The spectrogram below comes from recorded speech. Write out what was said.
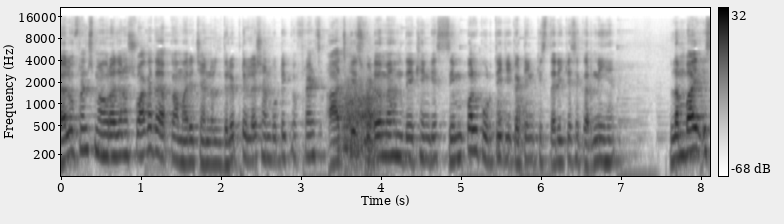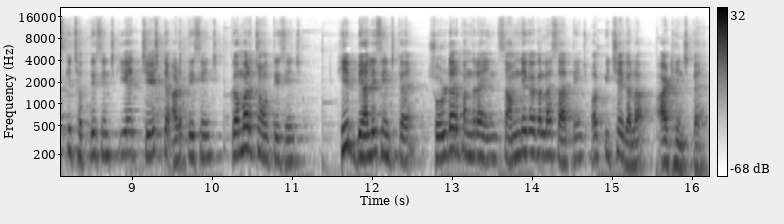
हेलो फ्रेंड्स मैं राजन स्वागत है आपका हमारे चैनल दिलीप टेलर बुटीक में। फ्रेंड्स आज के इस वीडियो में हम देखेंगे सिंपल कुर्ती की कटिंग किस तरीके से करनी है। लंबाई इसकी 36 इंच की है चेस्ट 38 इंच, कमर 34 इंच हिप 42 इंच का है शोल्डर 15 इंच, सामने का गला 7 इंच और पीछे गला 8 इंच का है।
